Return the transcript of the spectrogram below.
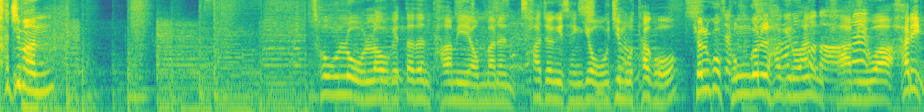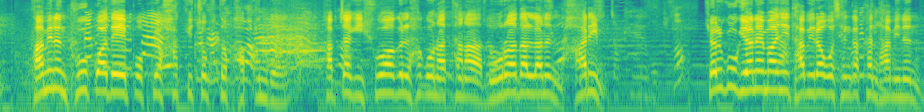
하지만 서울로 올라오겠다던 다미의 엄마는 사정이 생겨 오지 못하고 결국 동거를 하기로 한 다미와 하림. 다미는 부과대에 뽑혀 학기 초부터 바쁜데 갑자기 휴학을 하고 나타나 놀아달라는 하림. 결국 연애만이 답이라고 생각한 다미는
